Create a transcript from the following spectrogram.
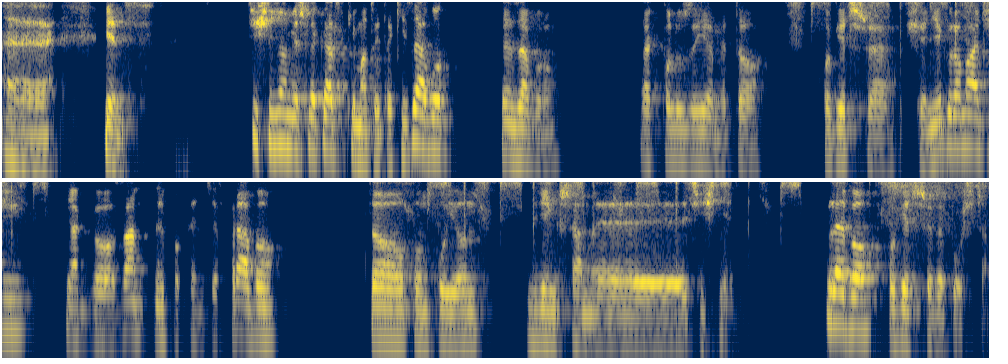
E, więc ciśnieniomierz lekarski ma tutaj taki zawór. Ten zawór, jak poluzujemy, to powietrze się nie gromadzi. Jak go zamknę, pokręcę w prawo, to pompując zwiększamy e, ciśnienie. Lewo powietrze wypuszczam.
